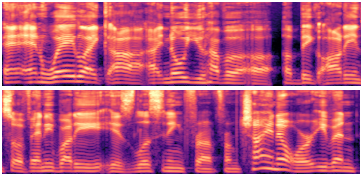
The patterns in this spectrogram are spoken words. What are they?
And, and Wei like uh, I know you have a, a, a big audience, so if anybody is listening from from China or even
